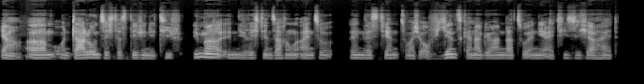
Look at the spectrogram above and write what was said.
Ja, ähm, und da lohnt sich das definitiv immer in die richtigen Sachen einzuinvestieren. Zum Beispiel auch Virenscanner gehören dazu in die IT-Sicherheit.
